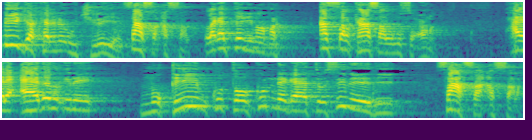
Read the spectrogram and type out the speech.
dhiigga kalena uu jiro yahay. Saasa asal. Laga tegi maa marka. Asalkaasaa lagu socona. Maxaa yaele caadadu inay muqiim ku too ku nagaato sideedii saasaa asala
